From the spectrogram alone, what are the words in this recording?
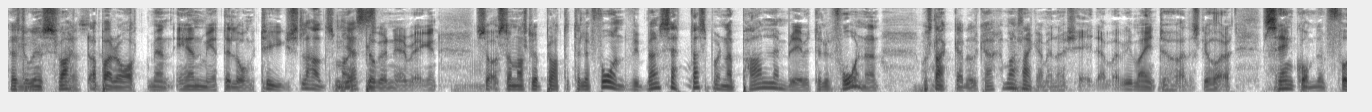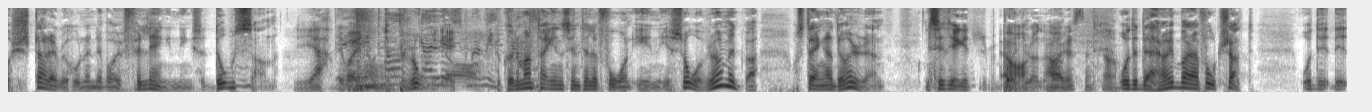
Där stod en svart apparat med en en meter lång tygsladd som man Yes. pluggade ner i väggen. Så, så man skulle prata telefon, vi började sätta sig på den här pallen bredvid telefonen och snacka. Då kanske man snackade med någon tjej där, vill man inte höra, det skulle höra. Sen kom den första revolutionen, det var ju förlängningsdosan. Ja. Det var en otrolig grej. Då kunde man ta in sin telefon in i sovrummet va? och stänga dörren i sitt eget pojkrum. ja, just det. Och det där har ju bara fortsatt. Och det, det,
